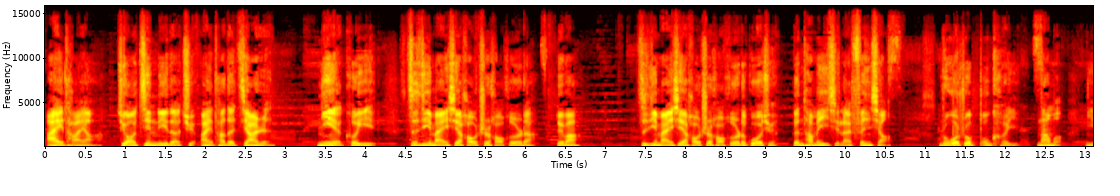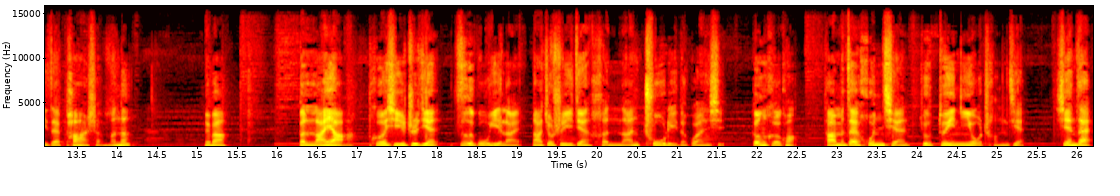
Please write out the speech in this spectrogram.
爱他呀，就要尽力的去爱他的家人。你也可以自己买一些好吃好喝的，对吧？自己买一些好吃好喝的过去，跟他们一起来分享。如果说不可以，那么你在怕什么呢？对吧？本来呀，婆媳之间自古以来那就是一件很难处理的关系，更何况他们在婚前就对你有成见，现在。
